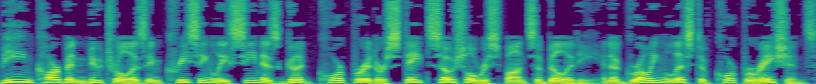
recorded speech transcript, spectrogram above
Being carbon neutral is increasingly seen as good corporate or state social responsibility and a growing list of corporations,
